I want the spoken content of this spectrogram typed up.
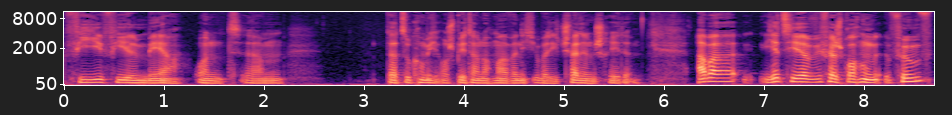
viel, viel mehr. Und ähm, dazu komme ich auch später nochmal, wenn ich über die Challenge rede. Aber jetzt hier, wie versprochen, fünf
